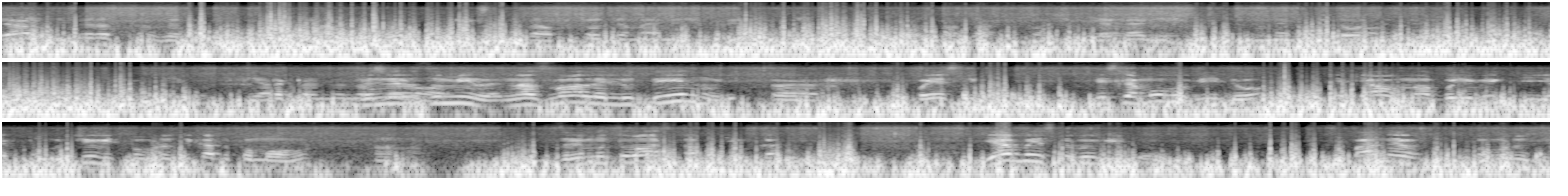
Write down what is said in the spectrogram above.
Я тобі розказав. Ти сказав, хто для мене сказав, бачив. Я навіть не досить. Я Так, тебе не розуміли, назвали людину, е, поясню, після мого відео, як я на бойових діях отримав від Поворозника допомогу, зремонтувалася автівка, я виставив відео. Пане Поворознюк,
